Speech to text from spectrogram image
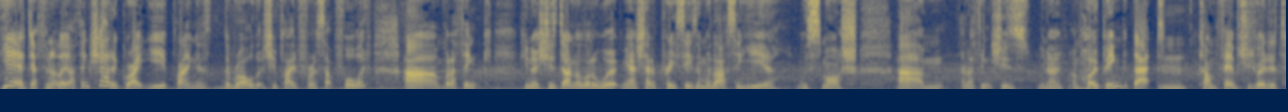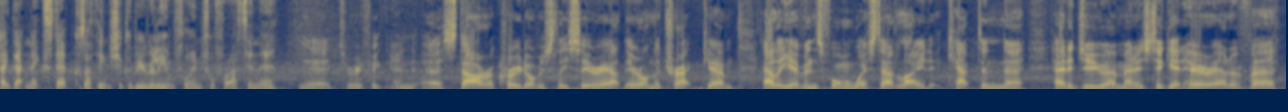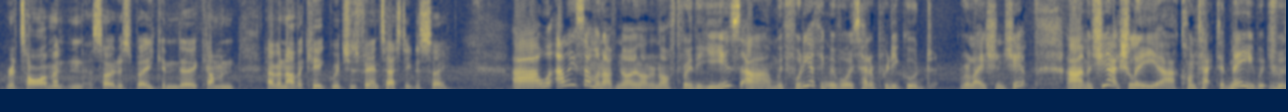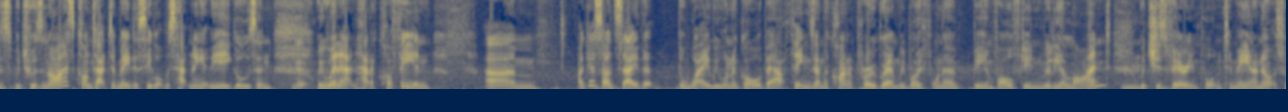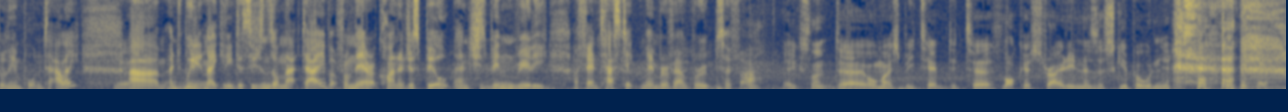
Yeah, definitely. I think she had a great year playing the role that she played for us up forward. Um, but I think you know she's done a lot of work now. She had a pre-season with us, a year with Smosh, um, and I think she's you know I'm hoping that mm. come Feb she's ready to take that next step because I think she could be really influential for us in there. Yeah, terrific. And a star recruit, obviously, see her out there on the track. Um, Ali Evans, former West Adelaide captain. Uh, how did you uh, manage to get her out of uh, retirement, and so to speak, and uh, come and have another kick, which is fantastic to see? Uh, well, Ali's someone I've known on and off through the years um, with footy. I think we've always had a pretty good relationship. Um, and she actually uh, contacted me, which mm. was which was nice. Contacted me to see what was happening at the Eagles, and yep. we went out and had a coffee and Um, I guess I'd say that the way we want to go about things and the kind of program we both want to be involved in really aligned, mm. which is very important to me, and I know it's really important to Ali. Yeah. Um, and we didn't make any decisions on that day, but from there it kind of just built, and she's mm-hmm. been really a fantastic member of our group so far. Excellent. Uh, almost be tempted to lock her straight in as a skipper, wouldn't you?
